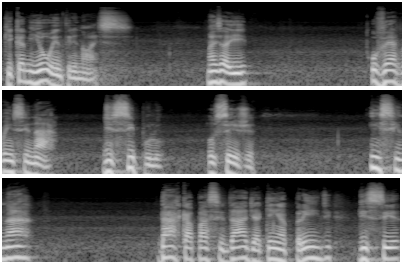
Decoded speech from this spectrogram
que caminhou entre nós. Mas aí, o verbo ensinar, discípulo, ou seja, ensinar dá capacidade a quem aprende de ser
